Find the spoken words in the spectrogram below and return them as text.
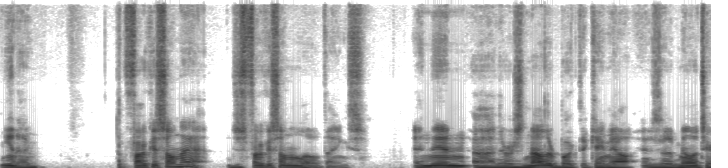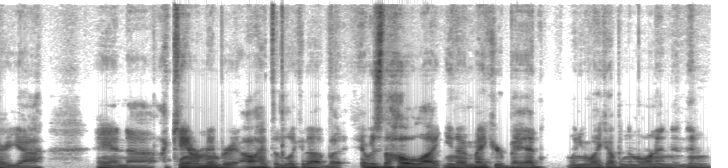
you know, focus on that. Just focus on the little things. And then uh, there was another book that came out. It was a military guy, and uh, I can't remember it. I'll have to look it up. But it was the whole like you know make your bed when you wake up in the morning, and then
